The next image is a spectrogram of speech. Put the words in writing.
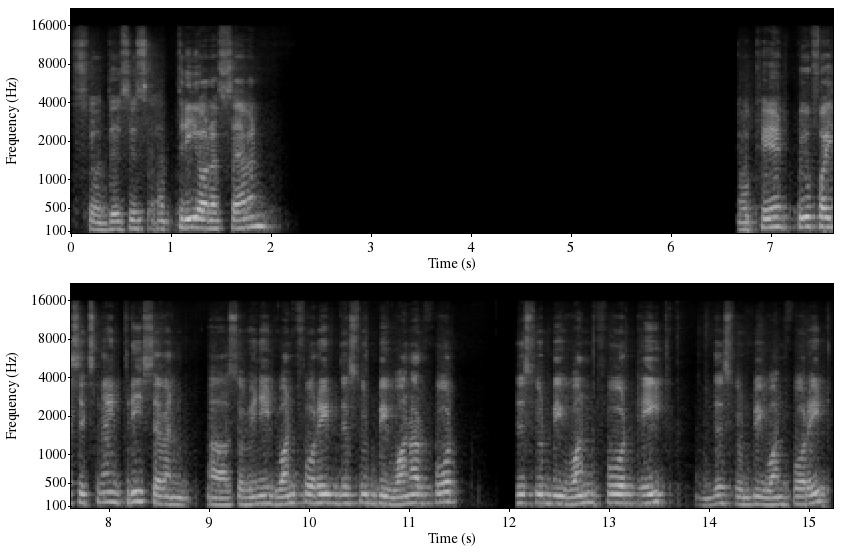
So this is a 3 or a 7 Okay, 25693 Uh, so we need 148. This would be 1 or 4. This would be 148. This would be 148.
